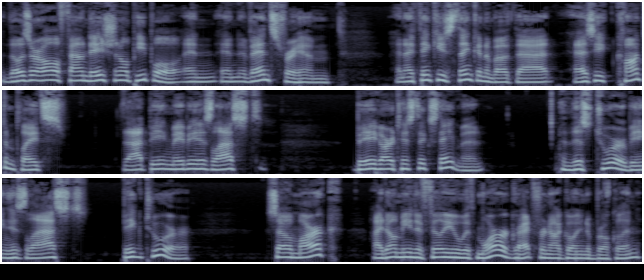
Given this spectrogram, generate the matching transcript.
those are all foundational people and, and events for him. And I think he's thinking about that as he contemplates that being maybe his last big artistic statement and this tour being his last big tour. So Mark, I don't mean to fill you with more regret for not going to Brooklyn,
